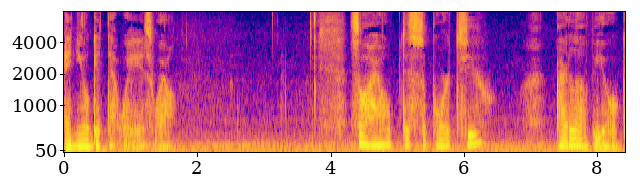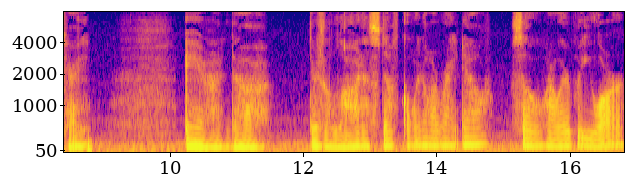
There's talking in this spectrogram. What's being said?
And you'll get that way as well. So I hope this supports you. I love you, okay? And uh, there's a lot of stuff going on right now. So, however you are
